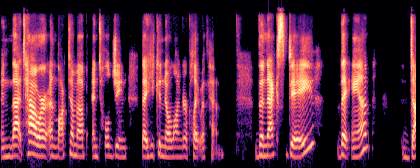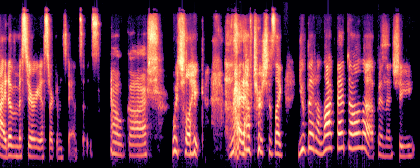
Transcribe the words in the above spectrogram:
in that tower and locked him up and told gene that he could no longer play with him. The next day the aunt died of mysterious circumstances. Oh gosh. which like right after she's like you better lock that doll up and then she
